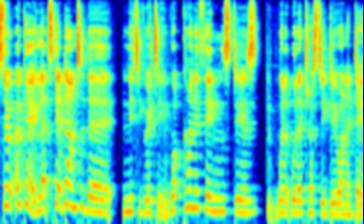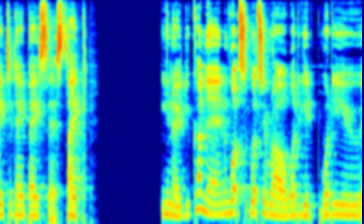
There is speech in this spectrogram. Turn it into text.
So okay, let's get down to the nitty gritty. What kind of things does will will a trustee do on a day to day basis? Like, you know, you come in. What's what's your role? What are you what are you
